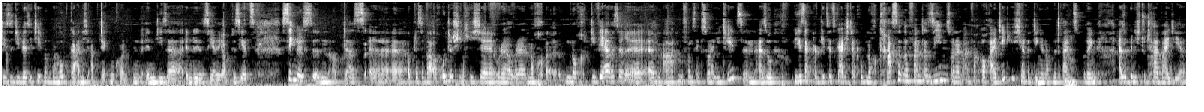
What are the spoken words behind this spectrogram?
diese Diversität noch überhaupt gar nicht abdecken konnten in dieser in dieser Serie. Ob das jetzt Singles sind, ob das äh, äh ob das aber auch unterschiedliche oder oder noch äh, noch diversere ähm, Arten von Sexualität sind. Also wie gesagt, da geht es jetzt gar nicht darum, noch krassere Fantasien, sondern einfach auch alltäglichere Dinge noch mit reinzubringen. Also bin ich total bei dir.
